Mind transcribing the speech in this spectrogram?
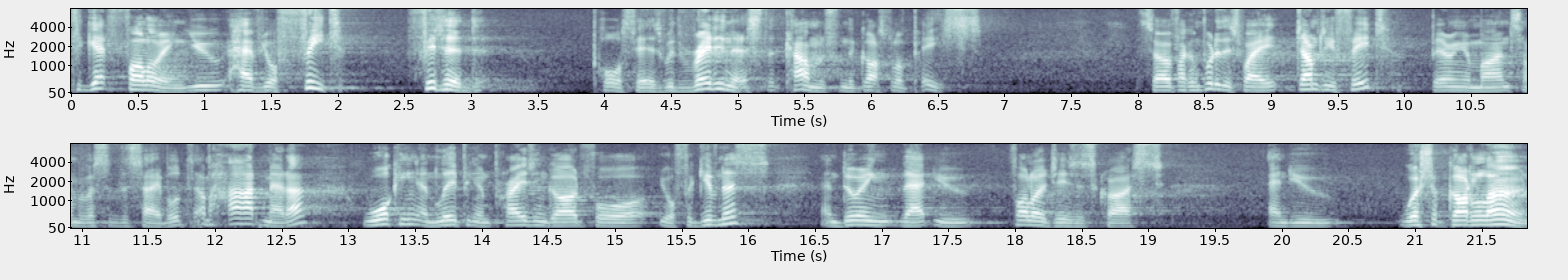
to get following. You have your feet fitted, Paul says, with readiness that comes from the gospel of peace. So, if I can put it this way, jump to your feet, bearing in mind some of us are disabled. A heart matter, walking and leaping and praising God for your forgiveness. And doing that, you follow Jesus Christ and you worship God alone.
